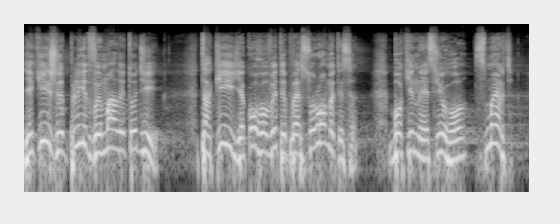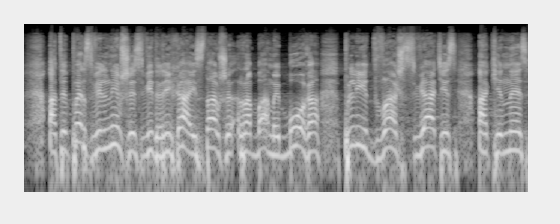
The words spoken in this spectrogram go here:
Який же плід ви мали тоді? Такий, якого ви тепер соромитеся, бо кінець його смерть. А тепер, звільнившись від гріха і ставши рабами Бога, плід ваш святість, а кінець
